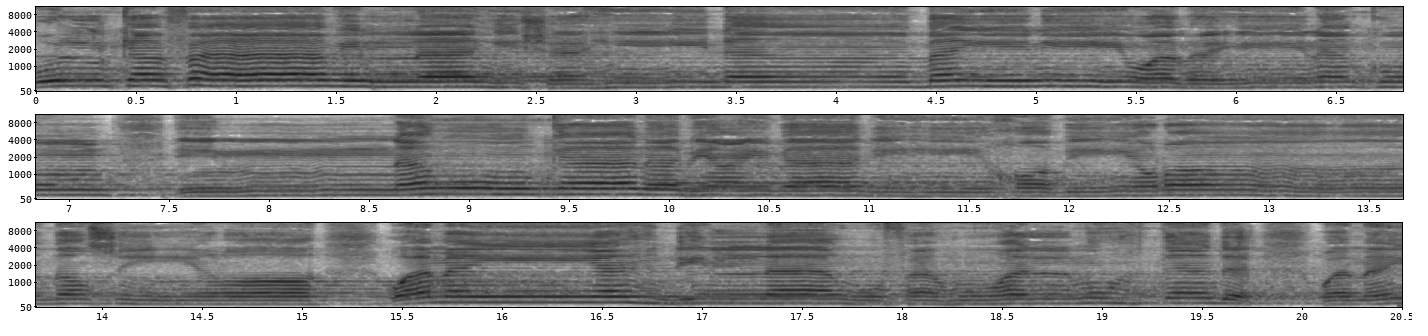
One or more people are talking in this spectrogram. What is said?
قل كفى بالله شهيدا بيني وبينكم إنه كان بعباده خبيرا بصيرا ومن يهد الله فهو المهتد ومن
